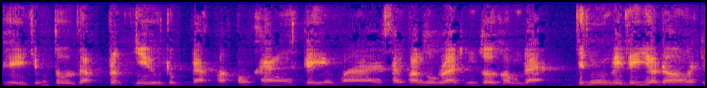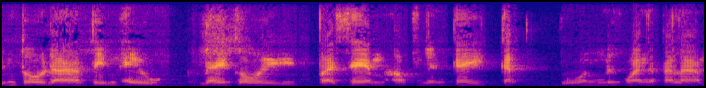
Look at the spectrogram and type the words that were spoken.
thì chúng tôi gặp rất nhiều trục trặc và khó khăn khi mà sản phẩm đầu ra chúng tôi không đạt chính vì lý do đó mà chúng tôi đã tìm hiểu để coi và xem học những cái cách của nước ngoài người ta làm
